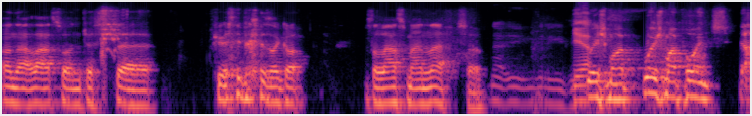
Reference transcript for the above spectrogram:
on that last one, just uh, purely because I got was the last man left. So No, you, you, you, Yeah. where's my where's my points? you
